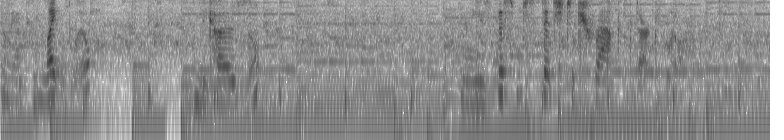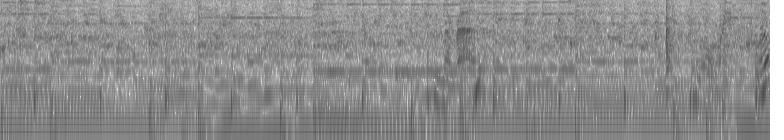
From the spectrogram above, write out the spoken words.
Then we have the light blue because oh, going to use this stitch to trap the dark blue. And the red. Light blue.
